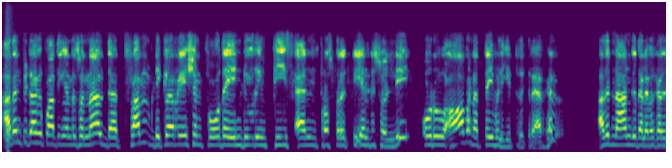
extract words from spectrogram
அதன் பிறகு பாத்தீங்கன்னு சொன்னால் the Trump declaration for the enduring peace and prosperity என்று சொல்லி ஒரு ஆவணத்தை வெளியிட்டிருக்கிறார்கள். அது நான்கு தலைவர்கள்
